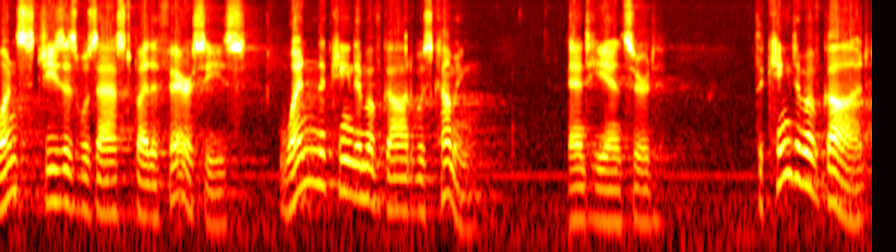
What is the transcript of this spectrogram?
Once Jesus was asked by the Pharisees when the kingdom of God was coming, and he answered, The kingdom of God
